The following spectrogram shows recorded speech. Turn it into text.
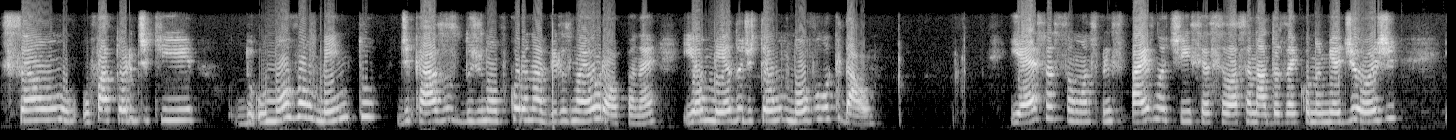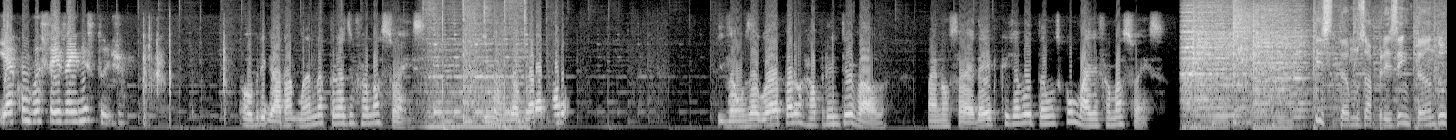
são o fator de que o novo aumento de casos do de novo coronavírus na Europa, né? E é o medo de ter um novo lockdown. E essas são as principais notícias relacionadas à economia de hoje. E é com vocês aí no estúdio. Obrigado, Amanda, pelas informações. E vamos agora para, e vamos agora para um rápido intervalo. Mas não saia daí porque já voltamos com mais informações. Estamos apresentando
